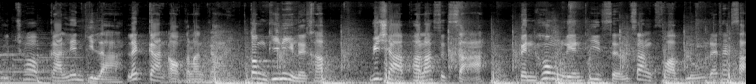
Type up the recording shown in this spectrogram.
คุณชอบการเล่นกีฬาและการออกกำลังกาย ต้องที่นี่เลยครับ วิชาพละศึกษา เป็นห้องเรียนที่เสริมสร้างความรู้และทักษะ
